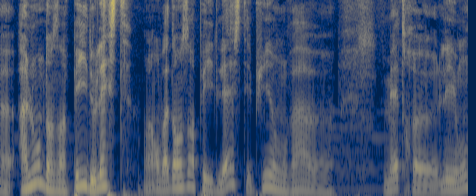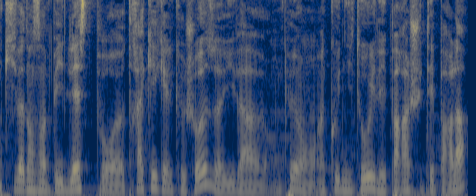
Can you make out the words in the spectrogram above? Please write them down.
Euh, allons dans un pays de l'Est. on va dans un pays de l'Est et puis on va euh, mettre Léon qui va dans un pays de l'Est pour traquer quelque chose. Il va un peu en incognito, il est parachuté par là.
